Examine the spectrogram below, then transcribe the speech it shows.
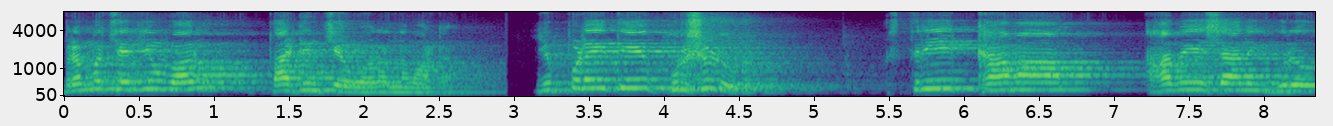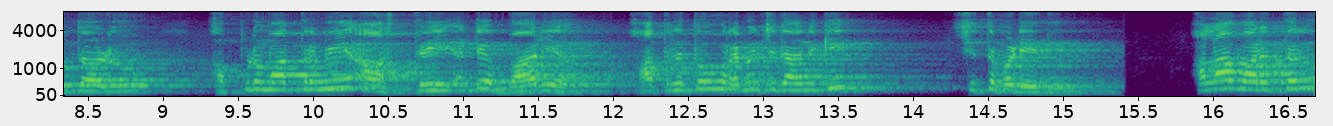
బ్రహ్మచర్యం వారు పాటించేవారు అన్నమాట ఎప్పుడైతే పురుషుడు స్త్రీ కామ ఆవేశానికి గురవుతాడో అప్పుడు మాత్రమే ఆ స్త్రీ అంటే భార్య అతనితో రమించడానికి సిద్ధపడేది. అలా వారిద్దరూ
